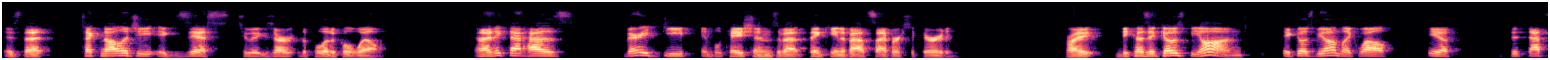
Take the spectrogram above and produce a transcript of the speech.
is that technology exists to exert the political will. And i think that has very deep implications about thinking about cybersecurity, right? Because it goes beyond it goes beyond like, well, if that's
